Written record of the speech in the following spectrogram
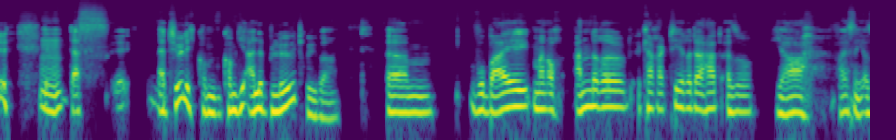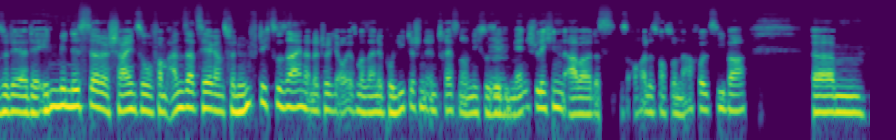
mhm. Das äh, natürlich kommen, kommen die alle blöd rüber. Ähm, wobei man auch andere Charaktere da hat, also ja, weiß nicht. Also der, der Innenminister, der scheint so vom Ansatz her ganz vernünftig zu sein, hat natürlich auch erstmal seine politischen Interessen und nicht so sehr mhm. die menschlichen, aber das ist auch alles noch so nachvollziehbar. Ähm,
